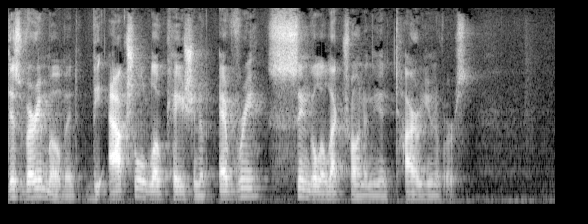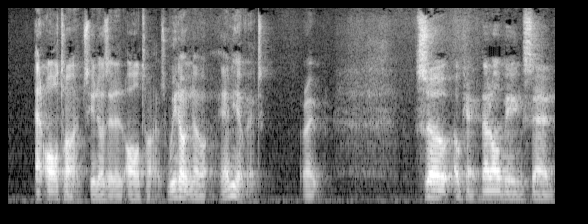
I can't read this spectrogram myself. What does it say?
this very moment the actual location of every single electron in the entire universe at all times. He knows it at all times. We don't know any of it, right? So, okay, that all being said,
